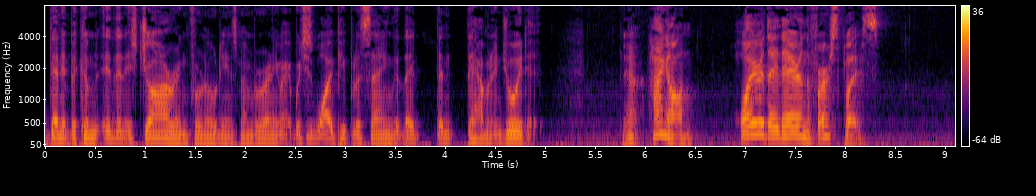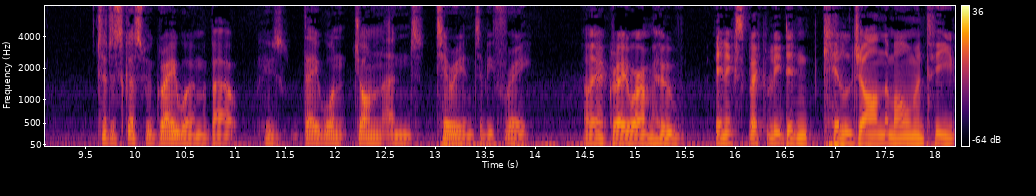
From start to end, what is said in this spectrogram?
then it becomes then it's jarring for an audience member anyway. Which is why people are saying that they then they haven't enjoyed it. Yeah. Hang on. Why are they there in the first place? To discuss with Grey Worm about who's they want Jon and Tyrion to be free. Oh yeah, Grey Worm who inexplicably didn't kill Jon the moment he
